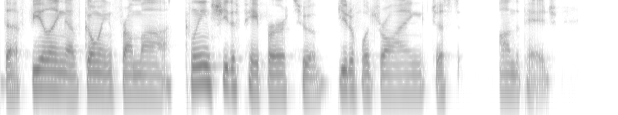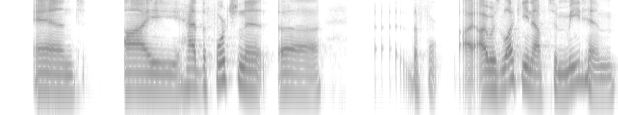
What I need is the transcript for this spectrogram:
the feeling of going from a clean sheet of paper to a beautiful drawing just on the page. And I had the fortunate uh the for- I, I was lucky enough to meet him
